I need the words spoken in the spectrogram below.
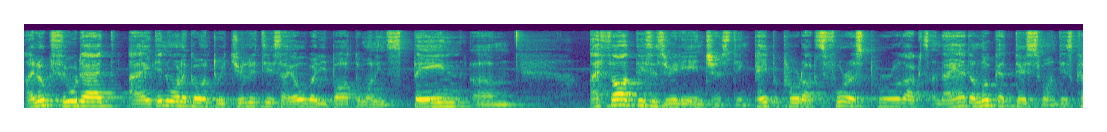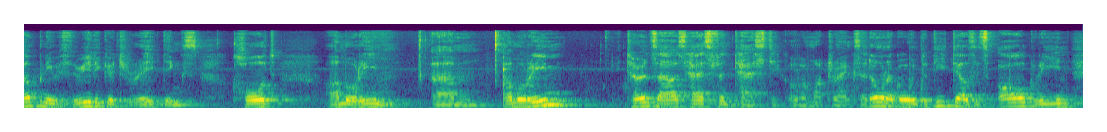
I looked through that. I didn't want to go into utilities. I already bought the one in Spain. Um, I thought this is really interesting. Paper products, forest products, and I had a look at this one, this company with really good ratings called Amorim. Um, Amorim turns out has fantastic Obermatt ranks. I don't want to go into details, it's all green.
